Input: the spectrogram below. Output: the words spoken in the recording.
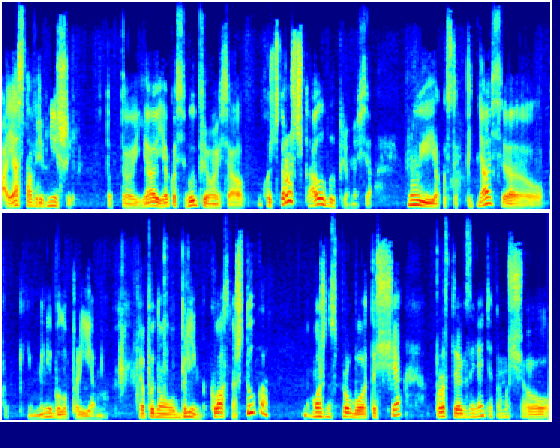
а я став рівніший. Тобто я якось випрямився, хоч трошечки, але випрямився. Ну і якось так піднявся, і мені було приємно. Я подумав, блін, класна штука, можна спробувати ще. Просто як заняття, тому що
